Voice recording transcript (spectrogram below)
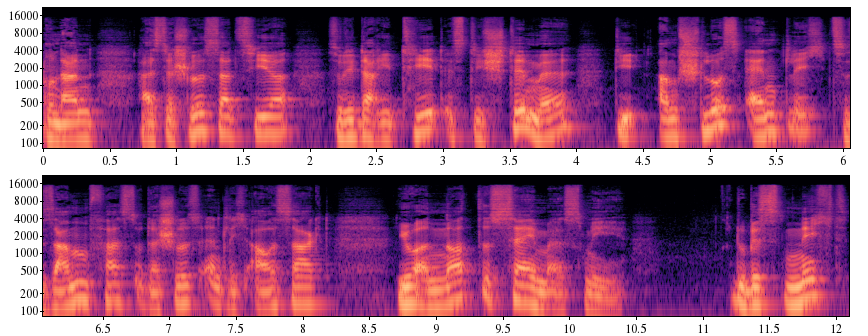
Und dann heißt der Schlusssatz hier, Solidarität ist die Stimme, die am Schluss endlich zusammenfasst oder schlussendlich aussagt, You are not the same as me. Du bist nicht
